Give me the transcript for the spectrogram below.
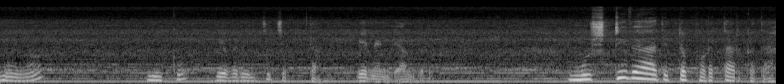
నేను మీకు వివరించి చెప్తాను. వినండి అందరూ. ముష్టి వ్యాధితో పుడతారు కదా.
